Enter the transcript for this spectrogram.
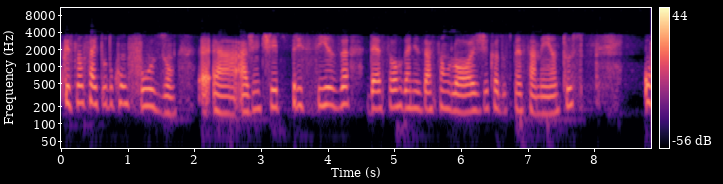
porque senão sai tudo confuso. É, a, a gente precisa dessa organização lógica dos pensamentos o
